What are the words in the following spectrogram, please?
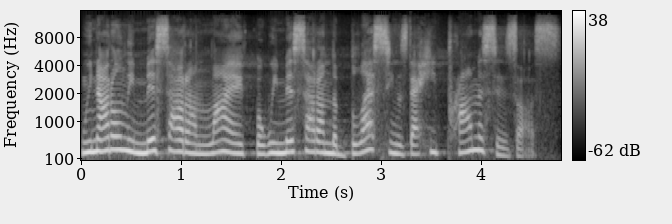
we not only miss out on life, but we miss out on the blessings that He promises us.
